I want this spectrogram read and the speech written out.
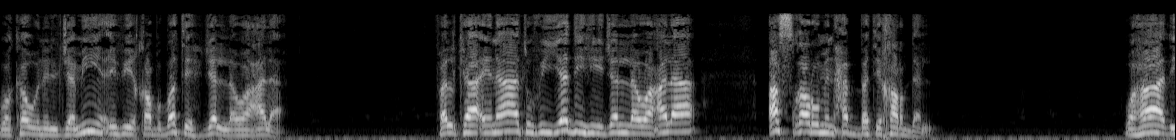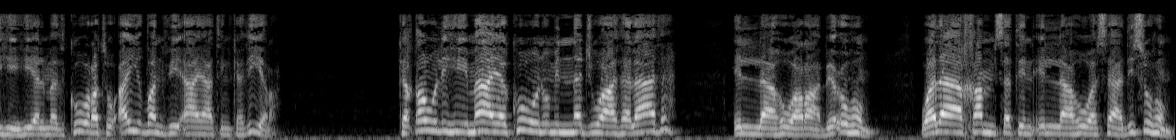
وكون الجميع في قبضته جل وعلا. فالكائنات في يده جل وعلا أصغر من حبة خردل. وهذه هي المذكورة أيضا في آيات كثيرة. كقوله ما يكون من نجوى ثلاثة إلا هو رابعهم ولا خمسة إلا هو سادسهم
